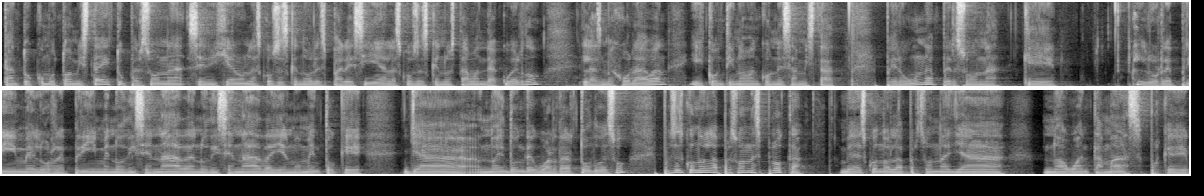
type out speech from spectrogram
tanto como tu amistad y tu persona se dijeron las cosas que no les parecían, las cosas que no estaban de acuerdo, las mejoraban y continuaban con esa amistad. Pero una persona que lo reprime, lo reprime, no dice nada, no dice nada y el momento que ya no hay dónde guardar todo eso, pues es cuando la persona explota. Es cuando la persona ya no aguanta más, porque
